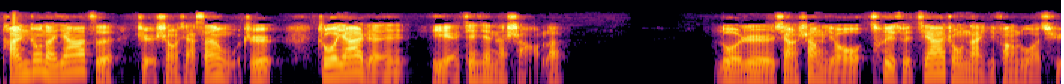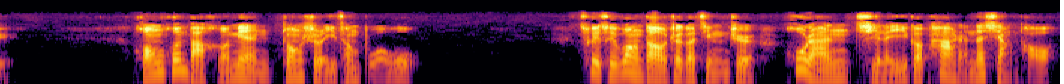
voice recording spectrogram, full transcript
坛中的鸭子只剩下三五只，捉鸭人也渐渐的少了。落日向上游翠翠家中那一方落去，黄昏把河面装饰了一层薄雾。翠翠望到这个景致，忽然起了一个怕人的想头。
